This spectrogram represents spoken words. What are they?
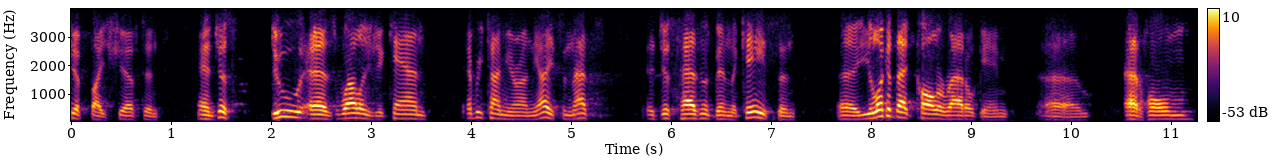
shift by shift, and and just do as well as you can every time you're on the ice, and that's it just hasn't been the case. And uh, you look at that Colorado game uh, at home.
